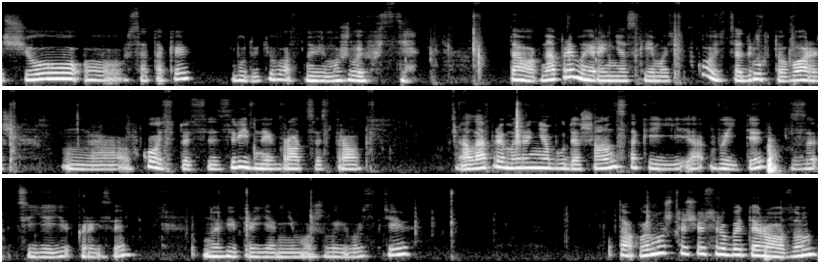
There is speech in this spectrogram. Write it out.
що все-таки будуть у вас нові можливості. Так, на примирення з кимось. В когось це друг, товариш, е, в когось хтось з рідних, брат, сестра. Але примирення буде шанс такий вийти з цієї кризи. Нові приємні можливості. Так, ви можете щось робити разом.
